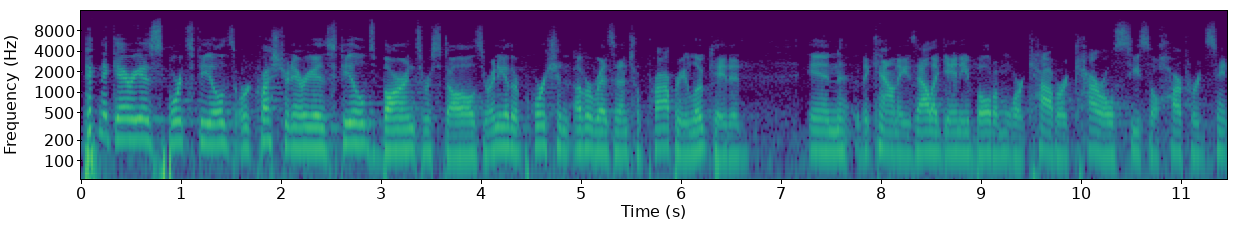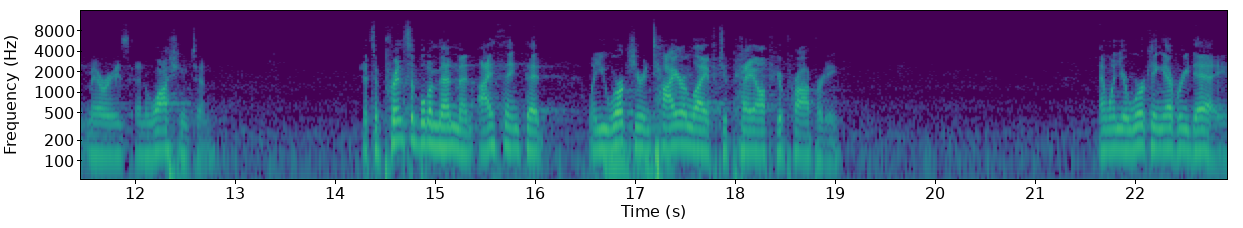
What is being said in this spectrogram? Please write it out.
picnic areas, sports fields, or equestrian areas, fields, barns, or stalls, or any other portion of a residential property located in the counties Allegany, Baltimore, Calvert, Carroll, Cecil, Harford, St. Mary's, and Washington. It's a principled amendment. I think that when you work your entire life to pay off your property, and when you're working every day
